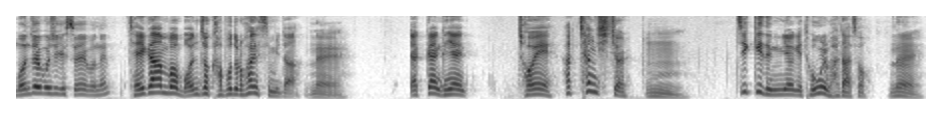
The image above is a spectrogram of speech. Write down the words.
먼저 해보시겠어요 이번엔 제가 한번 먼저 가보도록 하겠습니다. 네 약간 그냥 저의 학창 시절 음. 찍기 능력에 도움을 받아서 네.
